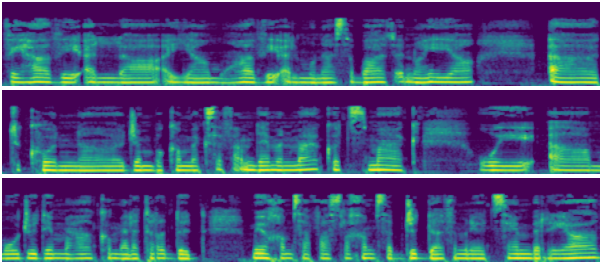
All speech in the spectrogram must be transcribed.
في هذه الأيام وهذه المناسبات أنه هي آه، تكون جنبكم Mix FM دائما معك وتسمعك وموجودين معاكم على تردد 105.5 بجدة 98 بالرياض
